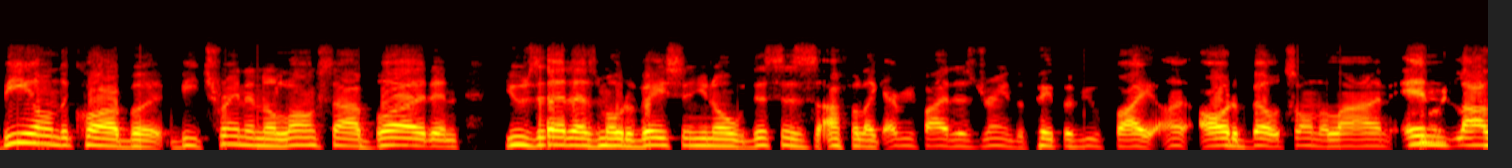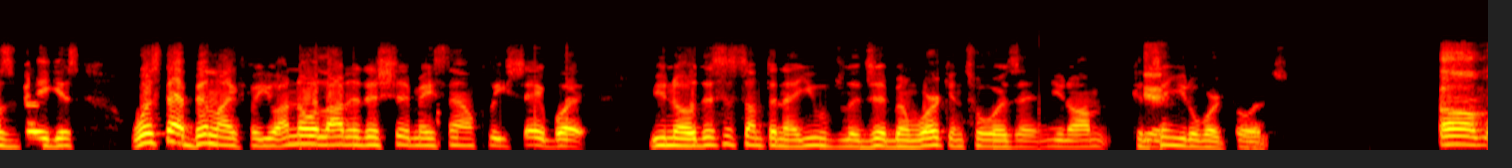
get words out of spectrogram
be on the card, but be training alongside Bud and use that as motivation. You know, this is I feel like every fighter's dream, the pay per view fight, uh, all the belts on the line in Las Vegas. What's that been like for you? I know a lot of this shit may sound cliche, but you know, this is something that you've legit been working towards, and you know, I'm Yeah. continue to work towards. Um,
